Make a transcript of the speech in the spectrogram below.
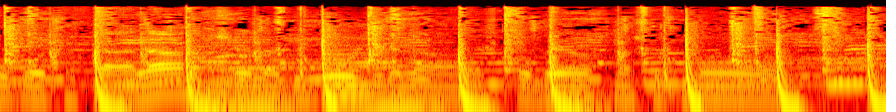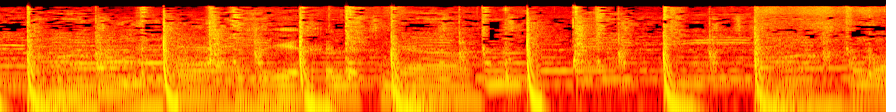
ככה את התעלה של הגידול של ה... יש פה בערך משהו כמו... אה, זה יהיה חלק מה... אה,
